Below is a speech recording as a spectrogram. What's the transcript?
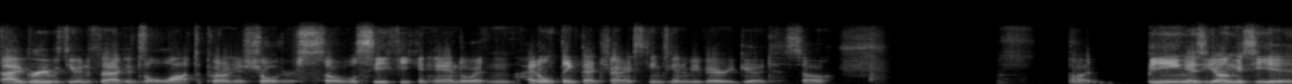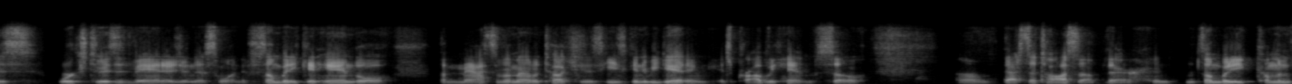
I agree with you. In fact, it's a lot to put on his shoulders. So we'll see if he can handle it. And I don't think that Giants team's going to be very good. So, but being as young as he is works to his advantage in this one. If somebody can handle the massive amount of touches he's going to be getting, it's probably him. So um, that's a toss up there. And somebody coming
